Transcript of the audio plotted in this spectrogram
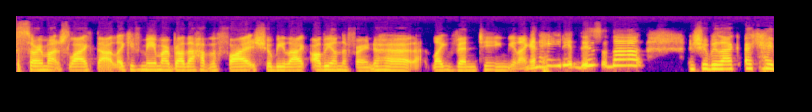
so much like that. Like if me and my brother have a fight, she'll be like, I'll be on the phone to her, like venting, be like, and he did this and that. And she'll be like, okay,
